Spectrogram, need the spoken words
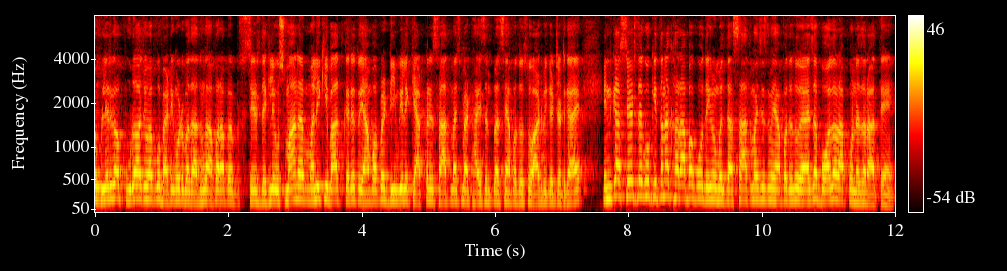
तो प्लेयर का पूरा जो आपको बैटिंग ऑर्डर बता दूँगा यहाँ पर आप स्टेट्स देख लिया उस्मान मलिक की बात करें तो यहाँ पर अपनी टीम के लिए कैप्टन सात मैच में अट्ठाईस रन प्लस यहाँ पर दोस्तों आठ विकेट चटका है इनका स्टेट्स देखो कितना खराब आपको देखने को मिलता है सात मैचेस में यहाँ पर दोस्तों एज अ बॉलर आपको नज़र आते हैं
